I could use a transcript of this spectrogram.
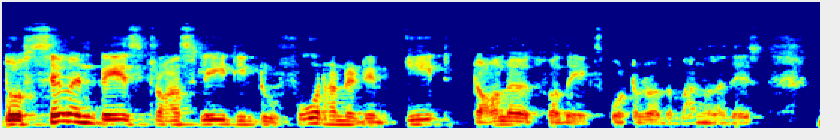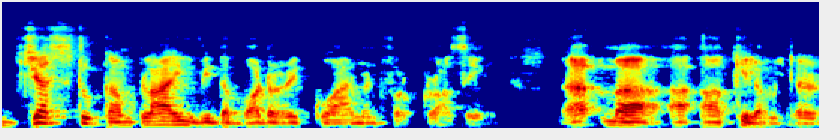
those seven days translate into $408 for the exporter of the Bangladesh just to comply with the border requirement for crossing uh, a, a, kilometer.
